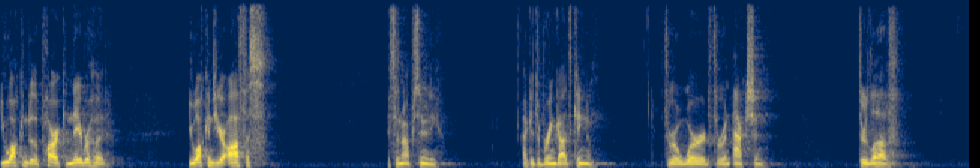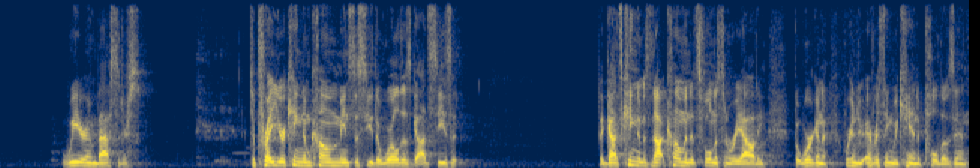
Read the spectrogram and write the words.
You walk into the park and neighborhood, you walk into your office, it's an opportunity. I get to bring God's kingdom through a word, through an action, through love. We are ambassadors. To pray your kingdom come means to see the world as God sees it. That God's kingdom has not come in its fullness and reality, but we're gonna, we're gonna do everything we can to pull those in.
